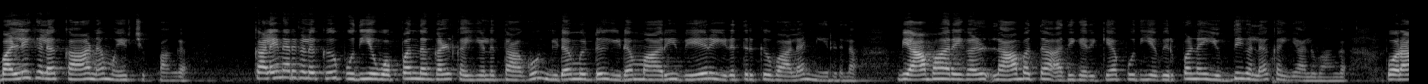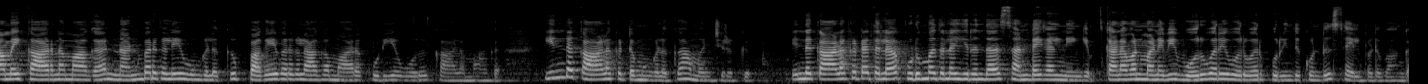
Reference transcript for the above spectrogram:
வழிகளை காண முயற்சிப்பாங்க. கலைஞர்களுக்கு புதிய ஒப்பந்தங்கள் கையெழுத்தாகும். இடமிட்டு இடம் மாறி வேறு இடத்திற்கு வாழ நேரிடலாம். வியாபாரிகள் லாபத்தை அதிகரிக்க புதிய விற்பனை யுக்திகளை கையாளுவாங்க. பொறாமை காரணமாக நண்பர்களே உங்களுக்கு பகைவர்களாக மாறக்கூடிய ஒரு காலமாக. இந்த காலகட்டம் உங்களுக்கு அமைஞ்சிருக்கு. இந்த காலகட்டத்தில் குடும்பத்தில் இருந்த சண்டைகள் நீங்கி கணவன் மனைவி ஒருவரை ஒருவர் புரிந்து கொண்டு செயல்படுவாங்க.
